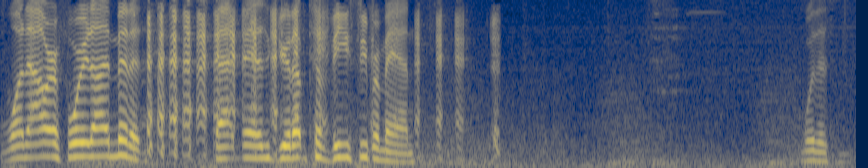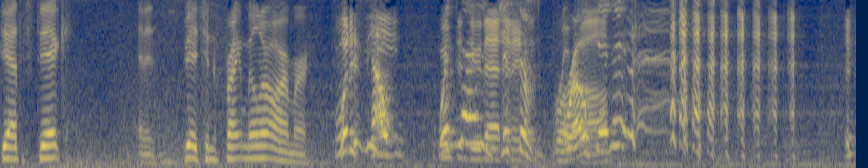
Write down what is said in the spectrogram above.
One hour forty nine minutes. Batman is geared up to V Superman with his death stick and his bitch and Frank Miller armor. What if he went Wouldn't to do that that just and it have just broke broken off? it?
